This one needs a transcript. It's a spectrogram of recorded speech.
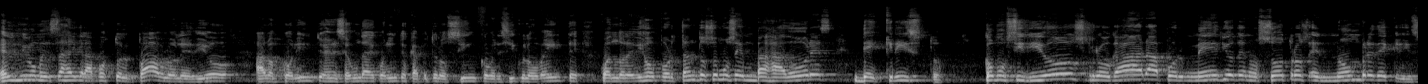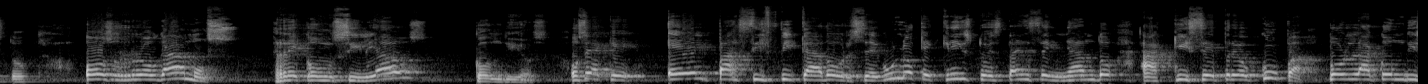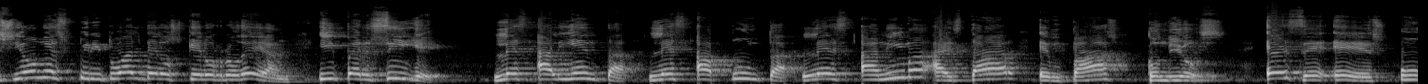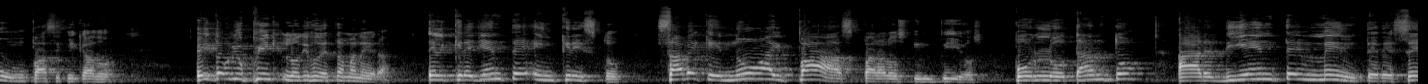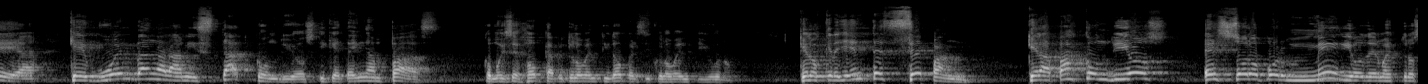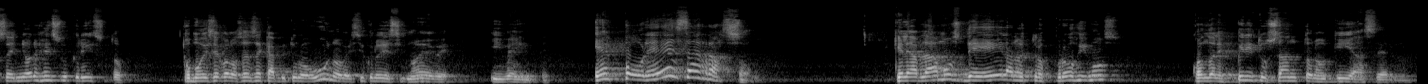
El mismo mensaje que el apóstol Pablo le dio a los Corintios en 2 de Corintios capítulo 5 versículo 20, cuando le dijo, por tanto somos embajadores de Cristo, como si Dios rogara por medio de nosotros en nombre de Cristo, os rogamos reconciliados con Dios. O sea que el pacificador, según lo que Cristo está enseñando aquí, se preocupa por la condición espiritual de los que lo rodean y persigue, les alienta, les apunta, les anima a estar en paz con Dios. Ese es un pacificador. A.W. Pink lo dijo de esta manera. El creyente en Cristo sabe que no hay paz para los impíos. Por lo tanto, ardientemente desea que vuelvan a la amistad con Dios y que tengan paz, como dice Job capítulo 22, versículo 21. Que los creyentes sepan que la paz con Dios es solo por medio de nuestro Señor Jesucristo, como dice Colosenses capítulo 1, versículo 19 y 20. Es por esa razón que le hablamos de Él a nuestros prójimos cuando el Espíritu Santo nos guía a hacerlo.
